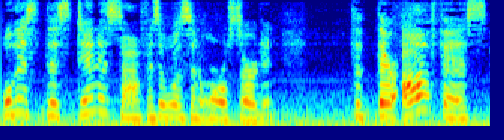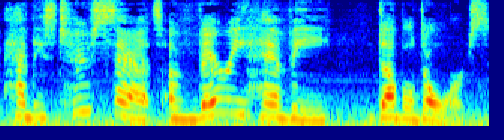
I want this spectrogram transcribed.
Well, this this dentist office, it was an oral surgeon. The, their office had these two sets of very heavy double doors.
